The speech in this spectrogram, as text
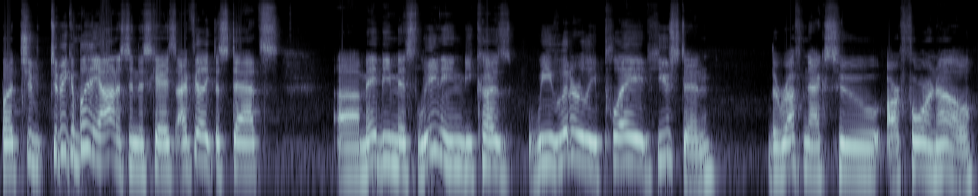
But to, to be completely honest in this case, I feel like the stats uh, may be misleading because we literally played Houston, the Roughnecks, who are 4 0,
